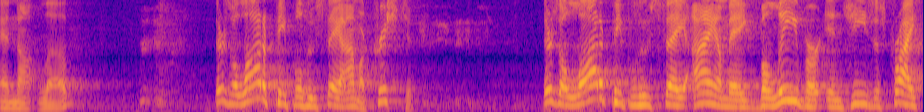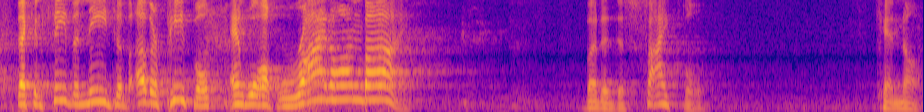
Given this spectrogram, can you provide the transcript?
and not love. There's a lot of people who say, I'm a Christian. There's a lot of people who say, I am a believer in Jesus Christ that can see the needs of other people and walk right on by. But a disciple cannot.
